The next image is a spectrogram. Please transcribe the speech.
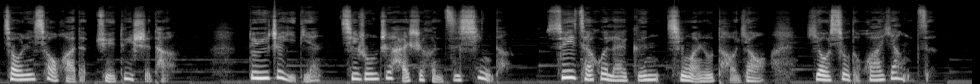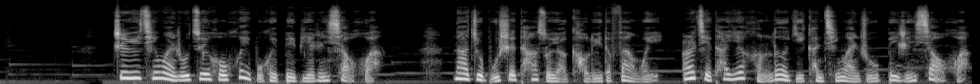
叫人笑话的绝对是他。对于这一点。”戚荣之还是很自信的，所以才会来跟秦婉如讨要要绣的花样子。至于秦婉如最后会不会被别人笑话，那就不是他所要考虑的范围。而且他也很乐意看秦婉如被人笑话，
